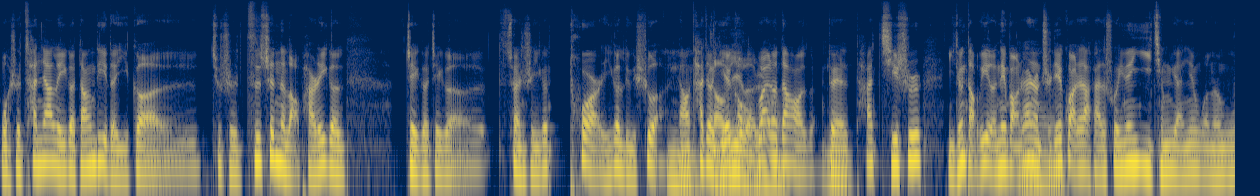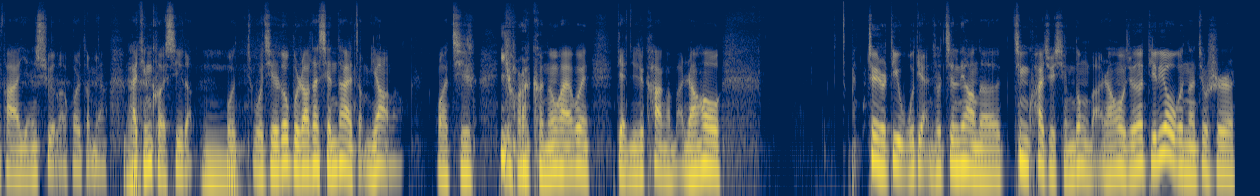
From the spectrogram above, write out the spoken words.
我是参加了一个当地的一个呃就是资深的老牌的一个。这个这个算是一个 tour 一个旅社，嗯然后它叫野狗 Wild Dog，对嗯它其实已经倒闭了。那网站上直接哦挂着大牌子说，因为疫情原因我们无法延续了或者怎么样，还挺可惜的。嗯，我我其实都不知道它现在怎么样了。我其实一会儿可能还会点进去看看吧。然后，这是第五点，就尽量的尽快去行动吧。然后我觉得第六个呢，就是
